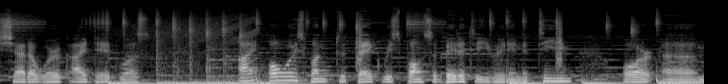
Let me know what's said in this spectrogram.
shadow work I did was I always want to take responsibility within a team or um,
